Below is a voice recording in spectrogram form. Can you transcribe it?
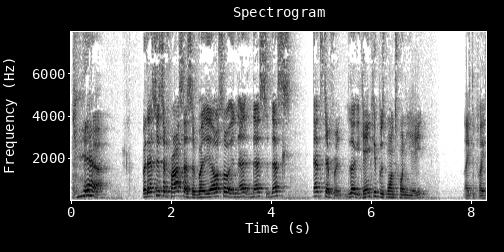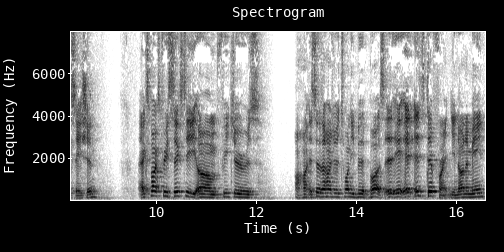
Yeah. But that's just a processor, but it also that, that's that's that's different. Look, GameCube was 128 like the PlayStation. Xbox 360 um, features hun- it says 120 bit bus. It, it, it- it's different, you know what I mean?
